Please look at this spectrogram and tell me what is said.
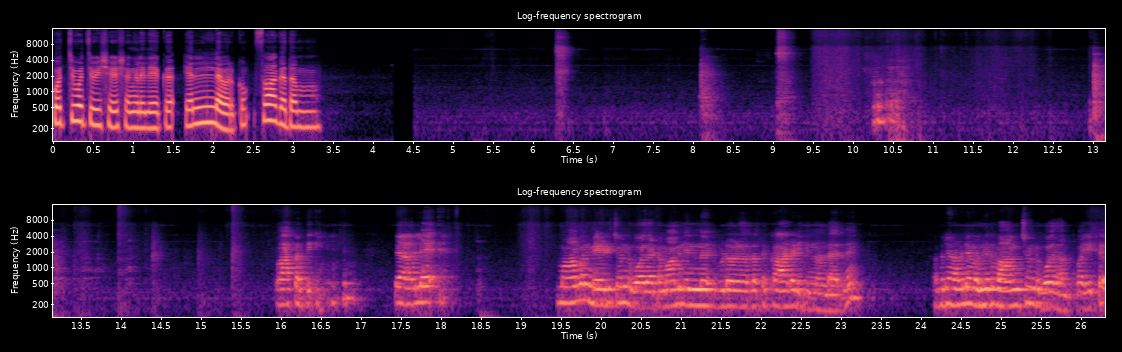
കൊച്ചു കൊച്ചു വിശേഷങ്ങളിലേക്ക് എല്ലാവർക്കും സ്വാഗതം. വാക്കത്തി രാവിലെ മാമൻ മേടിച്ചോണ്ട് പോയതാട്ടോ. മാമൻ ഇന്ന് ഇവിടെ ഒരിടത്ത് കാടടിക്കുന്നുണ്ടായിരുന്നേ അപ്പൊ രാവിലെ വന്നിട്ട് വാങ്ങിച്ചോണ്ട് പോയതാണ് വൈകിട്ട്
